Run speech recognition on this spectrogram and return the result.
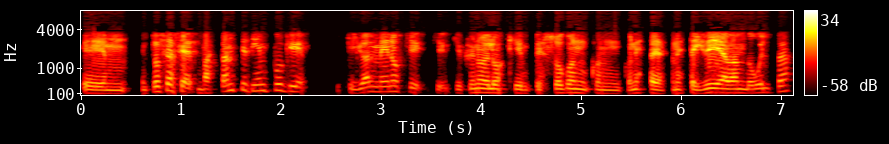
entonces hace bastante tiempo que, que yo al menos, que, que, fui uno de los que empezó con, con, esta, con esta idea dando vuelta,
